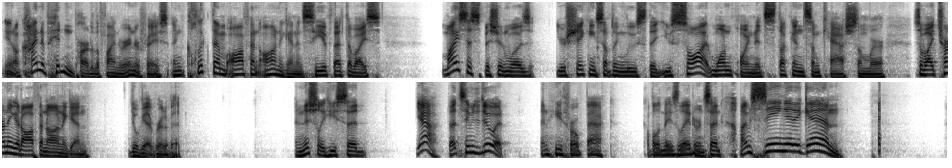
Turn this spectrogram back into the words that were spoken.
you know, kind of hidden part of the Finder interface and click them off and on again and see if that device. My suspicion was you're shaking something loose that you saw at one point and it's stuck in some cache somewhere. So by turning it off and on again, you'll get rid of it. Initially, he said, yeah, that seemed to do it. Then he threw it back a couple of days later and said, I'm seeing it again.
